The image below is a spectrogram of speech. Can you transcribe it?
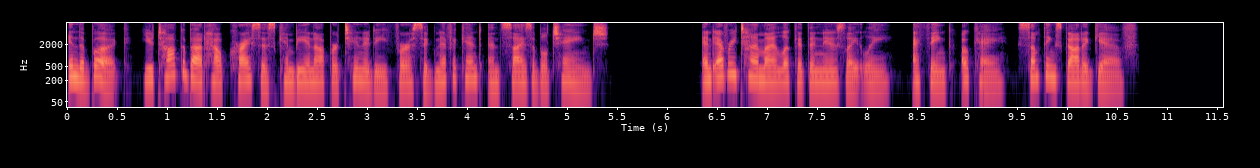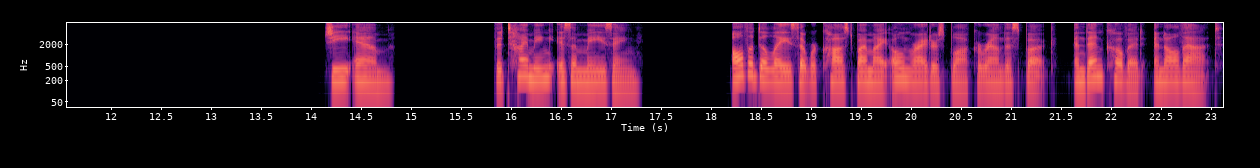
In the book, you talk about how crisis can be an opportunity for a significant and sizable change. And every time I look at the news lately, I think, okay, something's gotta give. GM. The timing is amazing. All the delays that were caused by my own writer's block around this book, and then COVID and all that.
